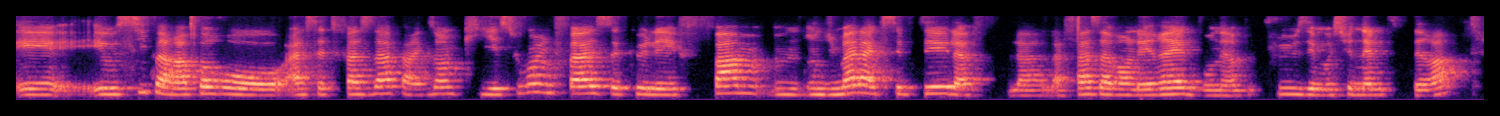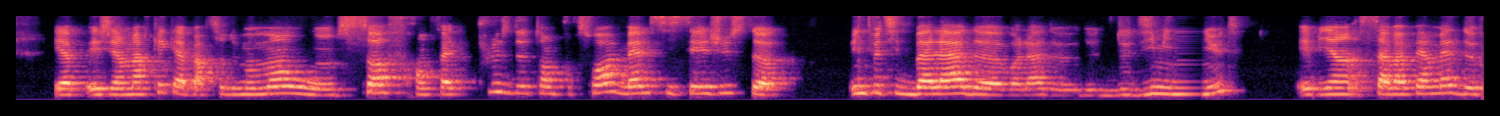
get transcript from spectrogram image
et, aussi par rapport à cette phase-là, par exemple, qui est souvent une phase que les femmes ont du mal à accepter, la phase avant les règles, où on est un peu plus émotionnel, etc. Et, j'ai remarqué qu'à partir du moment où on s'offre en fait plus de temps pour soi, même si c'est juste euh, une petite balade euh, voilà, de, de, 10 minutes, eh bien, ça va permettre de,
